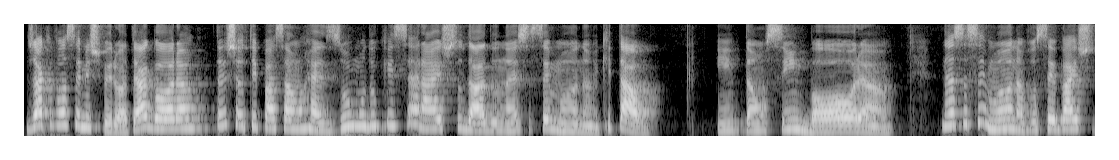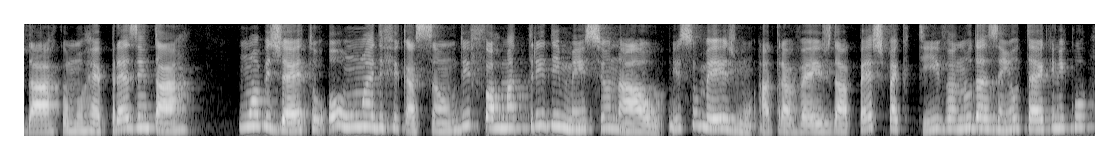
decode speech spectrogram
já que você me esperou até agora, deixa eu te passar um resumo do que será estudado nesta semana. Que tal? Então, simbora! Nessa semana, você vai estudar como representar um objeto ou uma edificação de forma tridimensional. Isso mesmo, através da perspectiva no desenho técnico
